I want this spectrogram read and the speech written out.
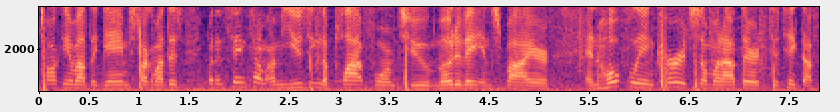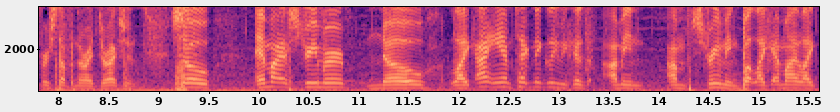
talking about the games, talking about this, but at the same time, I'm using the platform to motivate, inspire, and hopefully encourage someone out there to take that first step in the right direction. So, am I a streamer? No. Like, I am technically because, I mean, I'm streaming, but like, am I like,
